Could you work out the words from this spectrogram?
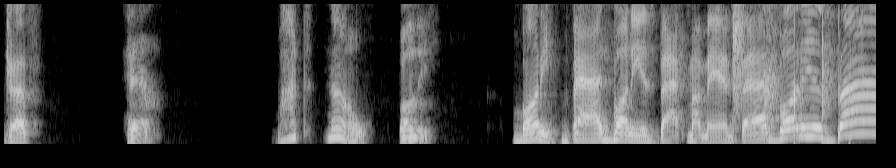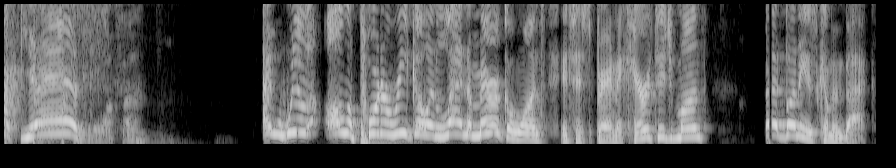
Jeff? Hair, What? No. bunny. Bunny. Bad Bunny is back, my man. Bad Bunny is back. Yes. Wants that. I, we all of Puerto Rico and Latin America wants. It's Hispanic Heritage Month. Bad Bunny is coming back.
